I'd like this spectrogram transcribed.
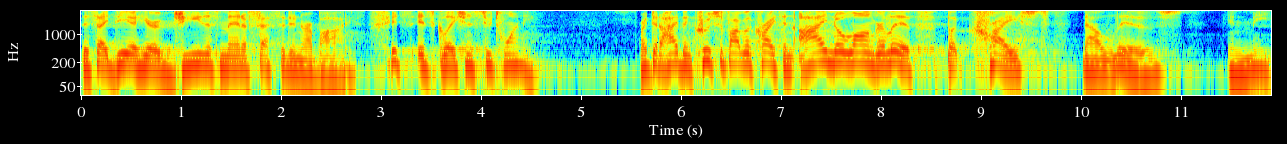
This idea here of Jesus manifested in our bodies. It's, it's Galatians 2.20. Right? That I've been crucified with Christ and I no longer live, but Christ now lives in me.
